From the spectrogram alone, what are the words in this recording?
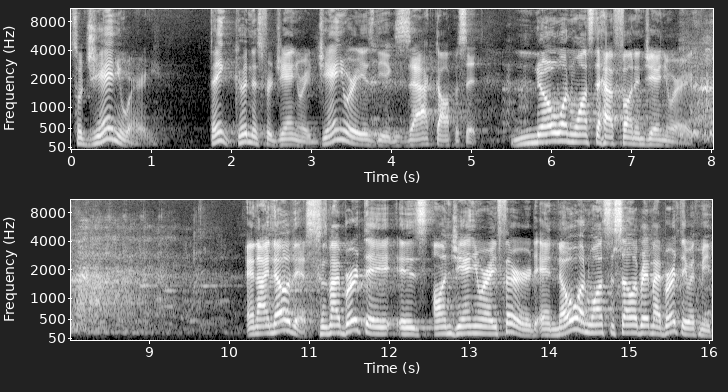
So, January, thank goodness for January. January is the exact opposite. No one wants to have fun in January. And I know this because my birthday is on January 3rd, and no one wants to celebrate my birthday with me.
